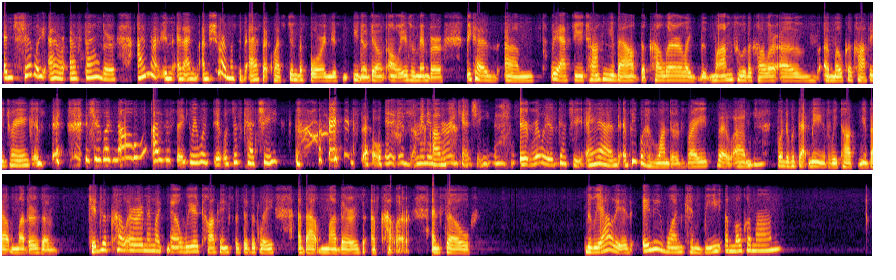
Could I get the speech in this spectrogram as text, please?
And Cheli, our, our founder, I'm not, and, and I'm, I'm sure I must have asked that question before, and just you know don't always remember because um, we asked you talking about the color, like the moms who are the color of a mocha coffee drink, and, and she was like, no, I just think we would. It was just catchy. right? So it, it, I mean, it's um, very catchy. it really is catchy, and and people have wondered, right? So um, mm-hmm. wonder what that means. Are we talking about mothers of kids of color? And I'm like, no, we're talking specifically about mothers of color. And so the reality is anyone can be a mocha mom.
